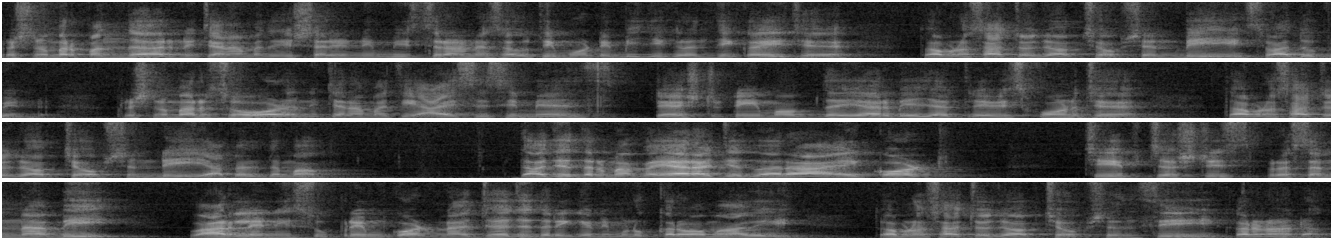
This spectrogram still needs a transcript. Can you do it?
પ્રશ્ન નંબર પંદર, નીચેનામાંથી શરીરની મિશ્ર અને સૌથી મોટી બીજી ગ્રંથિ કઈ છે? તો આપણો સાચો જવાબ છે ઓપ્શન બી સ્વાદુપિંડ. પ્રશ્ન નંબર સોળ, નીચેનામાંથી ICC men's test team of the year બે હજાર ત્રેવીસ કોણ છે? તો આપણો સાચો જવાબ છે ઓપ્શન ડી આપેલ તમામ. તાજેતરમાં કયા રાજ્ય દ્વારા high court chief justice Prasanna B વાર્લેની સુપ્રીમ કોર્ટના જજ તરીકે નિમણૂક કરવામાં આવી? તો આપણો સાચો જવાબ છે ઓપ્શન સી કર્ણાટક.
